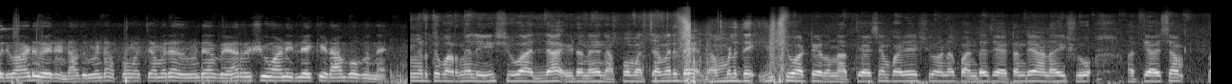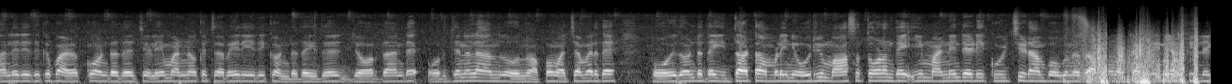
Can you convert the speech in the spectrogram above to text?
ഒരുപാട് പേരുണ്ട്. അതുകൊണ്ട് അപ്പം മച്ചാമരെ അതുകൊണ്ട് ഞാൻ വേറെ ഷൂ ആണ് ഇതിലേക്ക് ഇടാൻ പോകുന്നത് നിങ്ങളടുത്ത് പറഞ്ഞാൽ ഈ ഷൂ അല്ല ഇടണേന്ന് അപ്പം മച്ചാമരത് നമ്മളിത് ഈ ഷൂ ആട്ട് ഇടണം. അത്യാവശ്യം പഴയ ഷൂ ആണ്. പണ്ട് ചേട്ടന്റെ ആണ് ഈ ഷൂ അത്യാവശ്യം നല്ല രീതിക്ക് പഴക്കമുണ്ട് ഇത് ചെളിയും മണ്ണൊക്കെ ചെറിയ രീതിക്ക് ഇത് ഇത് ജോർദാന്റെ ഒറിജിനൽ ആണെന്ന് തോന്നുന്നു. അപ്പം മച്ചാമരതെ പോയതുകൊണ്ട് ദേ ഇതാട്ടോ നമ്മളിനി ഒരു മാസത്തോളം ദേ ഈ മണ്ണിന്റെ അടി കുഴിച്ചിടാൻ പോകുന്നത്. അപ്പം മച്ചാമര ഇനി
